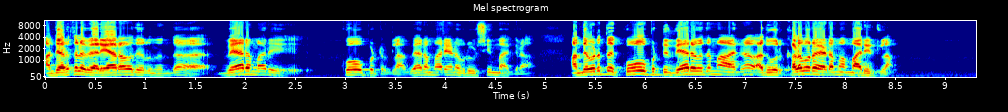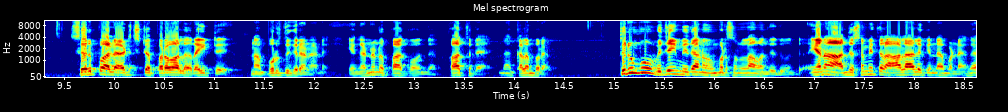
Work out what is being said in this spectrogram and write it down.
அந்த இடத்துல வேற யாராவது இருந்திருந்தால் வேறு மாதிரி கோவப்பட்டிருக்கலாம். வேறு மாதிரியான ஒரு விஷயமா இருக்கிறான் அந்த இடத்த கோவப்பட்டு வேறு விதமாக ஆகினா அது ஒரு கலவர இடமா மாறியிருக்கலாம். செருப்பால் அடிச்சிட்ட பரவாயில்ல ரைட்டு நான் பொறுத்துக்கிறேன் நான். எங்கள் அண்ணனை பார்க்க வந்தேன் பார்த்துட்டேன். நான் கிளம்புறேன். திரும்பவும் விஜய் மீதான விமர்சனம்லாம் வந்தது வந்து. ஏன்னா அந்த சமயத்தில் ஆளாளுக்கு என்ன பண்ணாங்க?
